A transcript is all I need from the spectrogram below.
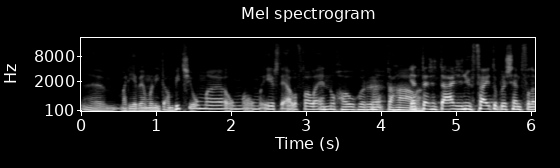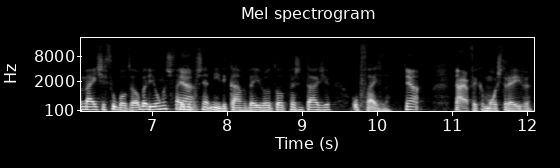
Um, maar die hebben helemaal niet de ambitie om, uh, om, om eerste elftallen en nog hoger uh, te halen. Ja, het percentage is nu 50% van de meisjes voetbalt wel bij de jongens, 50% ja. niet. De KVB wil dat percentage opvijzelen. Ja, nou ja, vind ik een mooi streven.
